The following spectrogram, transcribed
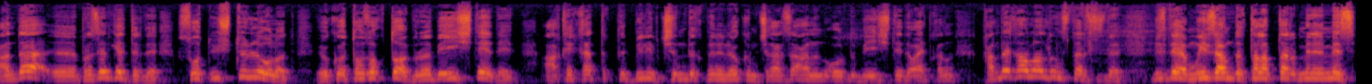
анда э, президент келтирди. Сот үч түрлүү болот. Экөө тозокто бирөө бейиште дейт. Акыйкаттыкты билип чындык менен өкүм чыгарса анын орду бейиште деп айтканын кандай кабыл алдыңыздар сиздер бизде мыйзамдык талаптар менен эмес.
